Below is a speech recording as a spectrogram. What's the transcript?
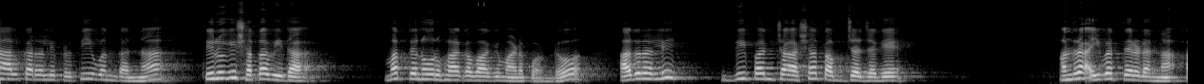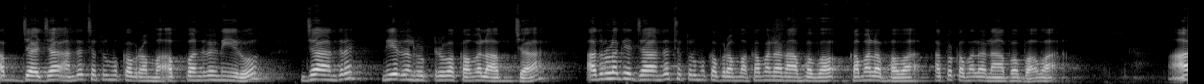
ನಾಲ್ಕರಲ್ಲಿ ಪ್ರತಿ ಒಂದನ್ನು ತಿರುಗಿ ಶತವಿಧ ಮತ್ತೆ ನೂರು ಭಾಗವಾಗಿ ಮಾಡಿಕೊಂಡು, ಅದರಲ್ಲಿ ದ್ವಿಪಂಚಾಶತ್ ಅಬ್ಜಜಗೆ ಅಂದರೆ ಐವತ್ತೆರಡನ್ನು, ಅಬ್ಜಜ ಅಂದರೆ ಚತುರ್ಮುಖ ಬ್ರಹ್ಮ ಅಪ್ ಅಂದರೆ ನೀರು, ಜ ಅಂದರೆ ನೀರಿನಲ್ಲಿ ಹುಟ್ಟಿರುವ ಕಮಲ, ಅಬ್ಜ. ಅದರೊಳಗೆ ಜ ಅಂದರೆ ಚತುರ್ಮುಖ ಬ್ರಹ್ಮ ಕಮಲನಾಭ ಕಮಲ ಕಮಲಭವ ಅಥವಾ ಕಮಲನಾಭ ಭವ. ಆ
